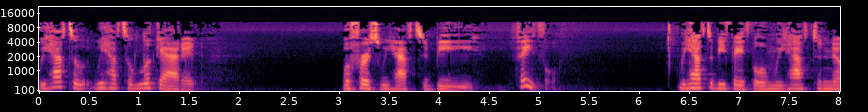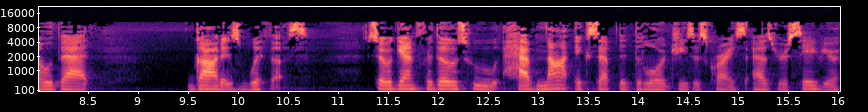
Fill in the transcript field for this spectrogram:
we have to, we have to look at it. But first we have to be faithful we have to be faithful and we have to know that God is with us. So again, for those who have not accepted the Lord Jesus Christ as your savior,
